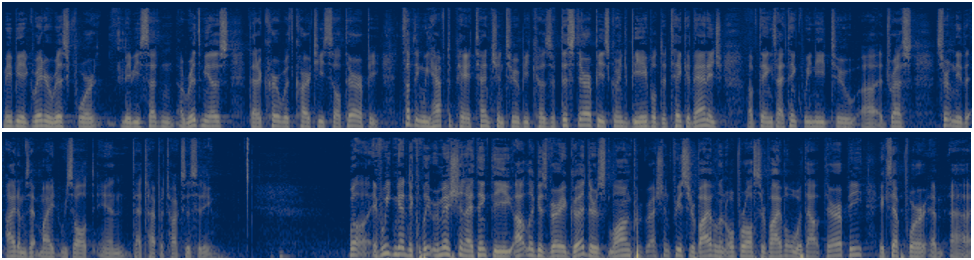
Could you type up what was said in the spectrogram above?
may be at greater risk for maybe sudden arrhythmias that occur with CAR T cell therapy. something we have to pay attention to because if this therapy is going to be able to take advantage of things, I think we need to uh, address certainly the items that might result in that type of toxicity. Well, if we can get into complete remission, I think the outlook is very good. There's long progression free survival and overall survival without therapy, except for um, uh,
